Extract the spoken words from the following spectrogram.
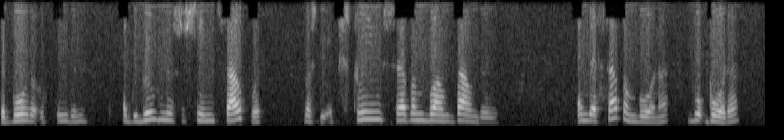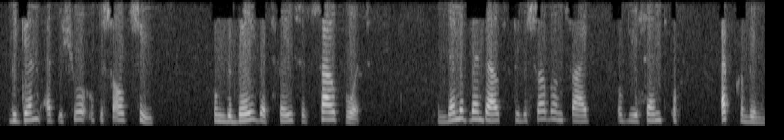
The border of Edom at the wilderness of Sin southward was the extreme southern boundary, and the southern border, border began at the shore of the Salt Sea, from the bay that faces southward, and then it went out to the southern side of the ascent of Akrabim,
